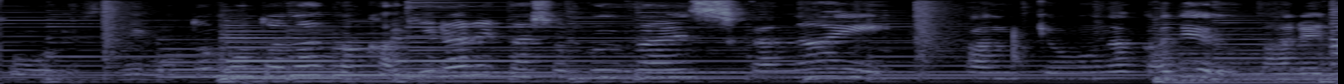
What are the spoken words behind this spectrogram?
そうですね。もともとなんか限られた食材しかない環境の中で生まれて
